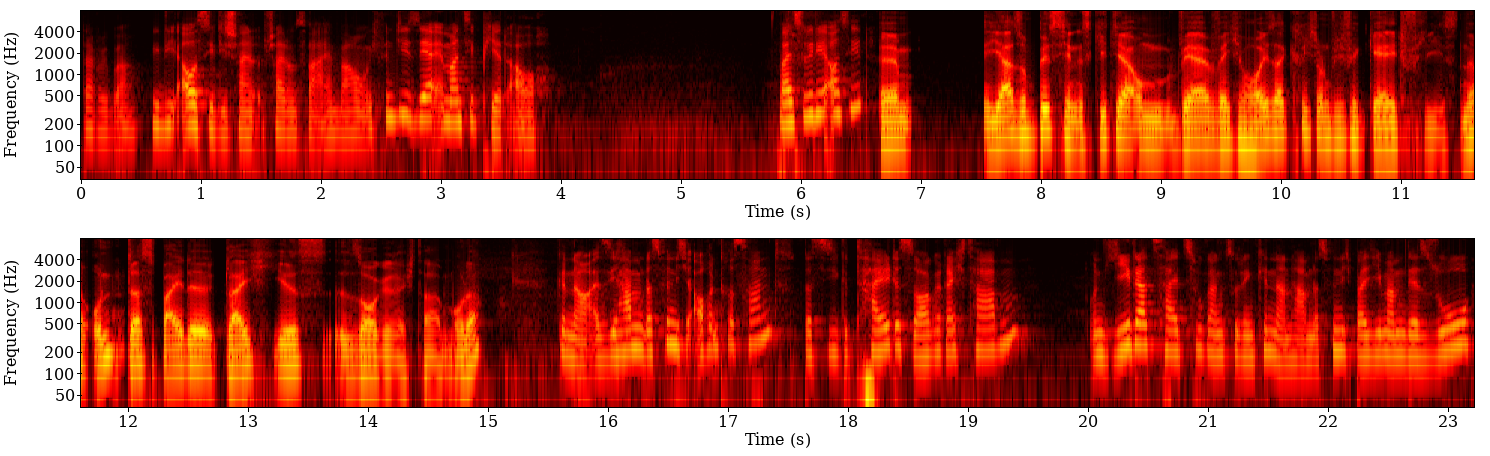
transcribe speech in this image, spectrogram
darüber, wie die aussieht, die Schei- Scheidungsvereinbarung. Ich finde die sehr emanzipiert auch. Weißt du, wie die aussieht? Ähm, ja, so ein bisschen. Es geht ja um, wer welche Häuser kriegt und wie viel Geld fließt. Ne? Und dass beide gleiches Sorgerecht haben, oder? Genau, also sie haben, das finde ich auch interessant, dass sie geteiltes Sorgerecht haben und jederzeit Zugang zu den Kindern haben. Das finde ich bei jemandem, der so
